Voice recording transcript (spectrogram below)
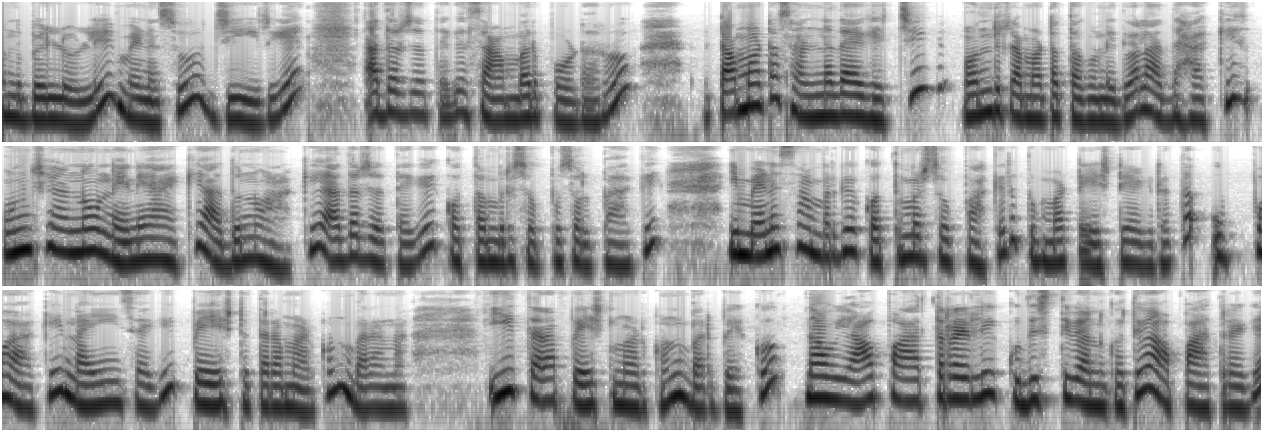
ಒಂದು ಬೆಳ್ಳುಳ್ಳಿ, ಮೆಣಸು, ಜೀರಿಗೆ, ಅದರ ಜೊತೆಗೆ ಸಾಂಬಾರ್ ಪೌಡರು, ಟೊಮಾಟೊ ಸಣ್ಣದಾಗಿ ಹೆಚ್ಚಿ ಒಂದು ಟೊಮೆಟೊ ತೊಗೊಂಡಿದ್ವಲ್ಲ, ಅದು ಹಾಕಿ ಹುಣಸೆ ಹಣ್ಣು, ನೆನೆ ಹಾಕಿ ಅದನ್ನು ಹಾಕಿ, ಅದರ ಜೊತೆಗೆ ಕೊತ್ತಂಬರಿ ಸೊಪ್ಪು ಸ್ವಲ್ಪ ಹಾಕಿ, ಈ ಮೆಣಸು ಸಾಂಬಾರಿಗೆ ಕೊತ್ತಂಬರಿ ಸೊಪ್ಪು ಹಾಕಿದ್ರೆ ತುಂಬ ಟೇಸ್ಟಿಯಾಗಿರುತ್ತೆ ಉಪ್ಪು ಹಾಕಿ ನೈಸಾಗಿ ಪೇಸ್ಟ್ ಥರ ಮಾಡ್ಕೊಂಡು ಬರೋಣ. ಈ ಥರ ಪೇಸ್ಟ್ ಮಾಡ್ಕೊಂಡು ಬರಬೇಕು. ನಾವು ಯಾವ ಪಾತ್ರೆಯಲ್ಲಿ ಕುದಿಸ್ತೀವಿ ಅನ್ಕೋತೀವಿ ಆ ಪಾತ್ರೆಗೆ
